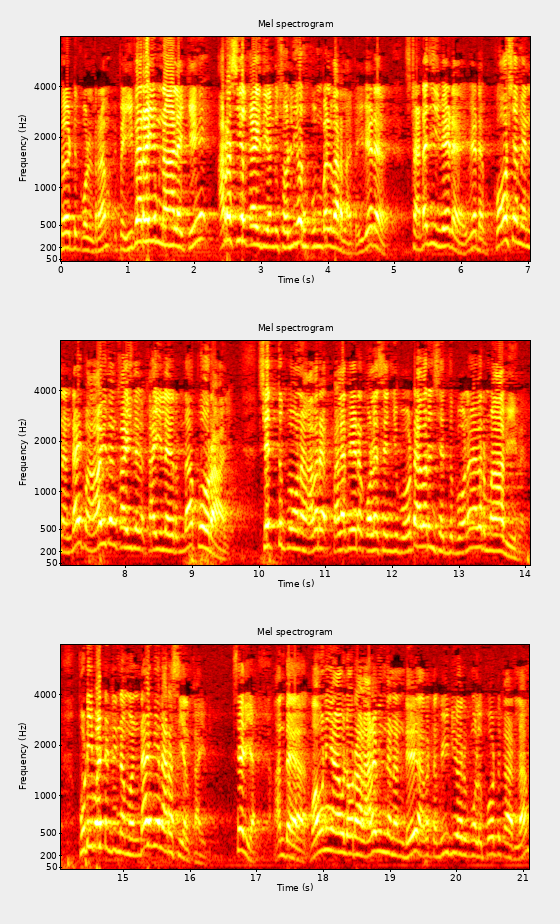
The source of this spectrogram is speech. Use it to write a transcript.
கேட்டுக்கொள்றோம். இப்ப இவரையும் நாளைக்கு அரசியல் கைது என்று சொல்லி ஒரு கும்பல் வரலாம். இப்ப இவேட ஸ்ட்ராட்டஜி இவேட இவேட கோஷம் என்னன்னா இப்ப ஆயுதம் கைது கையில இருந்தா போராளி. செத்து போன அவரை பல பேரை கொலை செஞ்சு போட்டு அவரும் செத்து போன அவர் மாவீரர். புடிபட்டுட்டு நம்மண்டா இவன் அரசியல் கைது. சரியா? அந்த வவுனியாவில் ஒரு ஆள் அரவிந்தன் அண்டு அவர்கிட்ட வீடியோ இருக்கு உங்களுக்கு போட்டு காட்டலாம்.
